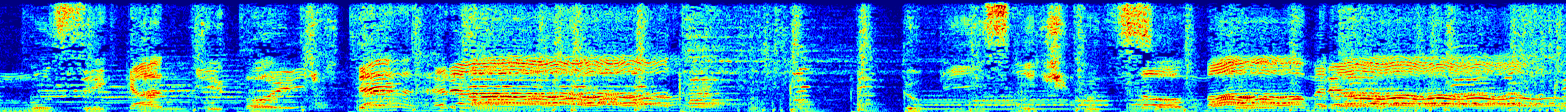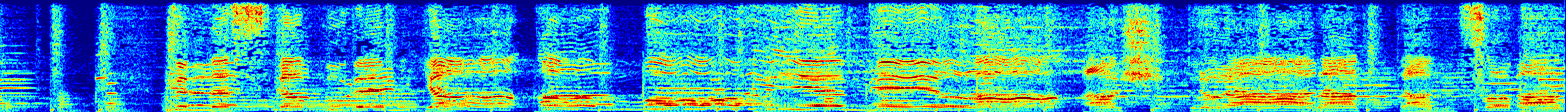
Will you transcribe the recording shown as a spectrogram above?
muzikanti, pojďte hrát tu písničku, co mám rád. Dneska budem já a moje milá až do rána tancovat.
